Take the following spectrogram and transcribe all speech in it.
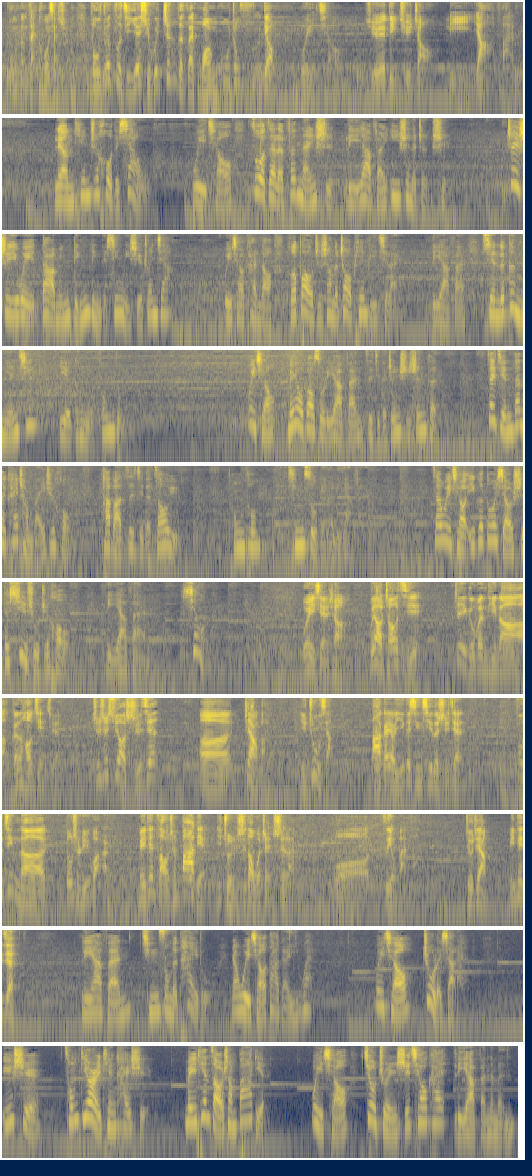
不能再拖下去了，否则自己也许会真的在恍惚中死掉。魏桥决定去找李亚凡。两天之后的下午，魏桥坐在了芬兰市李亚凡医生的诊室。这是一位大名鼎鼎的心理学专家。魏桥看到和报纸上的照片比起来，李亚凡显得更年轻，也更有风度。魏桥没有告诉李亚凡自己的真实身份，在简单的开场白之后，他把自己的遭遇，通通倾诉给了李亚凡。在魏桥一个多小时的叙述之后，李亚凡笑了。魏先生，不要着急，这个问题呢很好解决，只是需要时间。呃，这样吧，你住下，大概要一个星期的时间。附近呢都是旅馆，每天早晨八点你准时到我诊室来，我自有办法。就这样，明天见。李亚凡轻松的态度让魏桥大感意外。魏桥住了下来，于是从第二天开始，每天早上八点，魏桥就准时敲开李亚凡的门。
